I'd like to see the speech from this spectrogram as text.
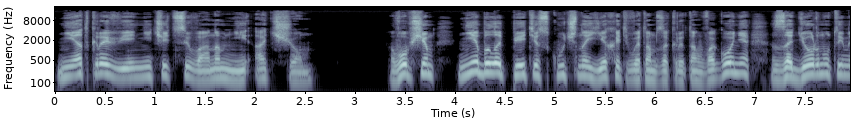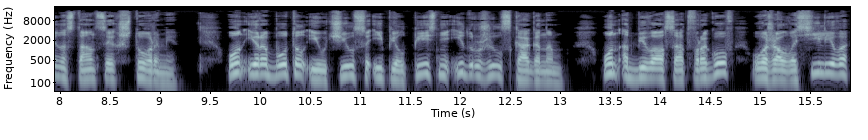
не откровенничать с Иваном ни о чем. В общем, не было Пете скучно ехать в этом закрытом вагоне с задернутыми на станциях шторами. Он и работал, и учился, и пел песни, и дружил с Каганом. Он отбивался от врагов, уважал Васильева,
